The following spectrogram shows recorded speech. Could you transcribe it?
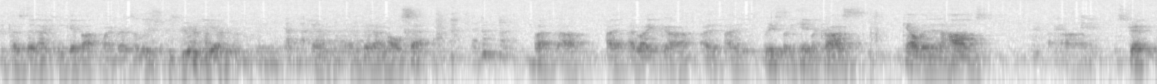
because then I can give up my resolutions for the year. And, and then I'm all set. But uh, I, I like, uh, I, I recently came across Calvin and Hobbes uh, strip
